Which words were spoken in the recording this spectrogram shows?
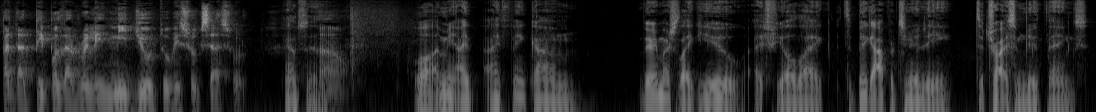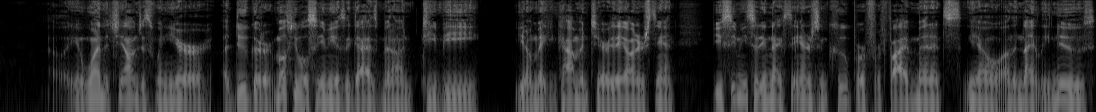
but that people that really need you to be successful. Absolutely. Uh, well, I mean, I I think um, very much like you, I feel like it's a big opportunity to try some new things. You know, one of the challenges when you're a do-gooder, most people see me as a guy who's been on TV, you know, making commentary. They don't understand. If you see me sitting next to Anderson Cooper for five minutes, you know, on the nightly news,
